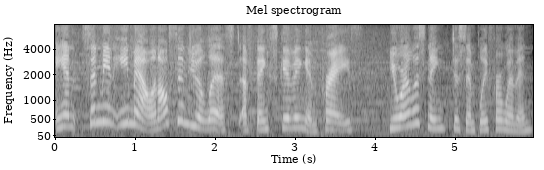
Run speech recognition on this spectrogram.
and send me an email, and I'll send you a list of thanksgiving and praise. You are listening to Simply for Women.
